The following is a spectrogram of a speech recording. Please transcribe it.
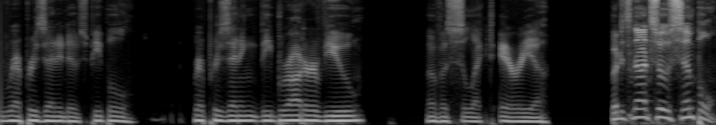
representatives, people representing the broader view of a select area. But it's not so simple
